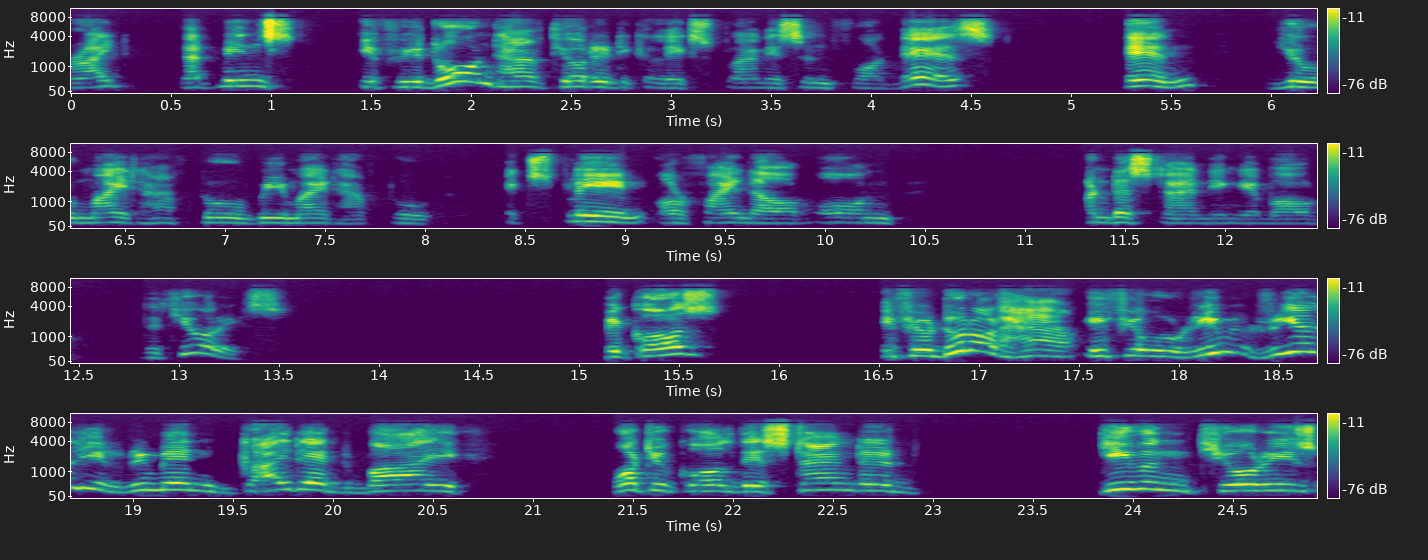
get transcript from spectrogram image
right? That means if you don't have theoretical explanation for this, then you might have to, we might have to explain or find our own understanding about the theories. Because if you do not have, if you re really remain guided by what you call the standard given theories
